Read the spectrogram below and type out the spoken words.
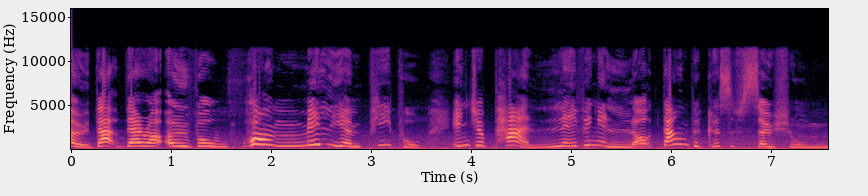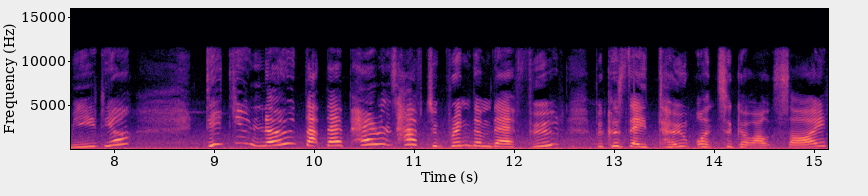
know that there are over 1 million people in Japan living in lockdown because of social media? Did you know that their parents have to bring them their food because they don't want to go outside?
